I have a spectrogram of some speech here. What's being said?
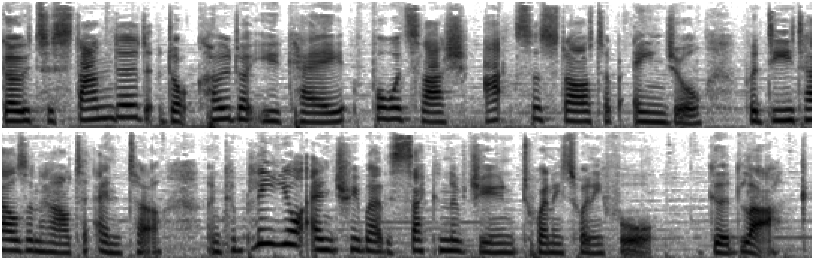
Go to standard.co.uk forward slash AXA Startup Angel for details on how to enter and complete your entry by the 2nd of June 2024. Good luck.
